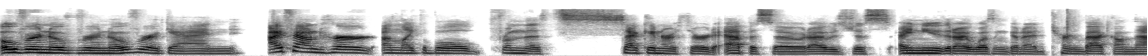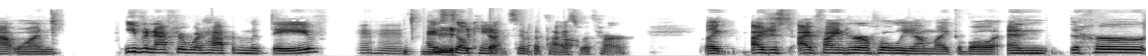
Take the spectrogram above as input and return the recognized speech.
over and over and over again, I found her unlikable from the second or third episode. I was just, I knew that I wasn't going to turn back on that one. Even after what happened with Dave, hmm I still can't sympathize with her. Like I just I find her wholly unlikable and the, her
